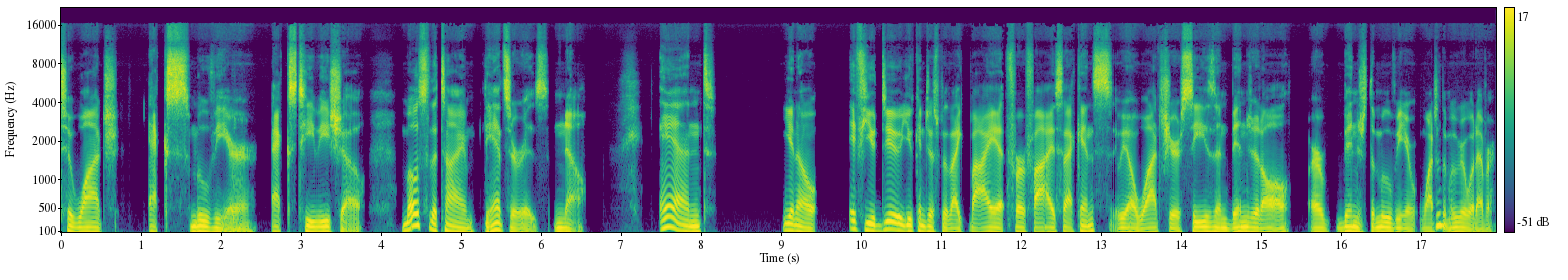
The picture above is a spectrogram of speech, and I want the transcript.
to watch X movie or X TV show? Most of the time the answer is no. And you know, if you do, you can just like buy it for five seconds, you know, watch your season, binge it all, or binge the movie or watch the mm-hmm. movie or whatever.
